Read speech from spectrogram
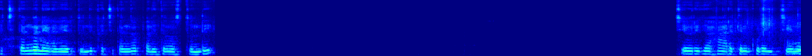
ఖచ్చితంగా నెరవేరుతుంది. ఖచ్చితంగా ఫలితం వస్తుంది. చివరిగా హారతిని కూడా ఇచ్చాను.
